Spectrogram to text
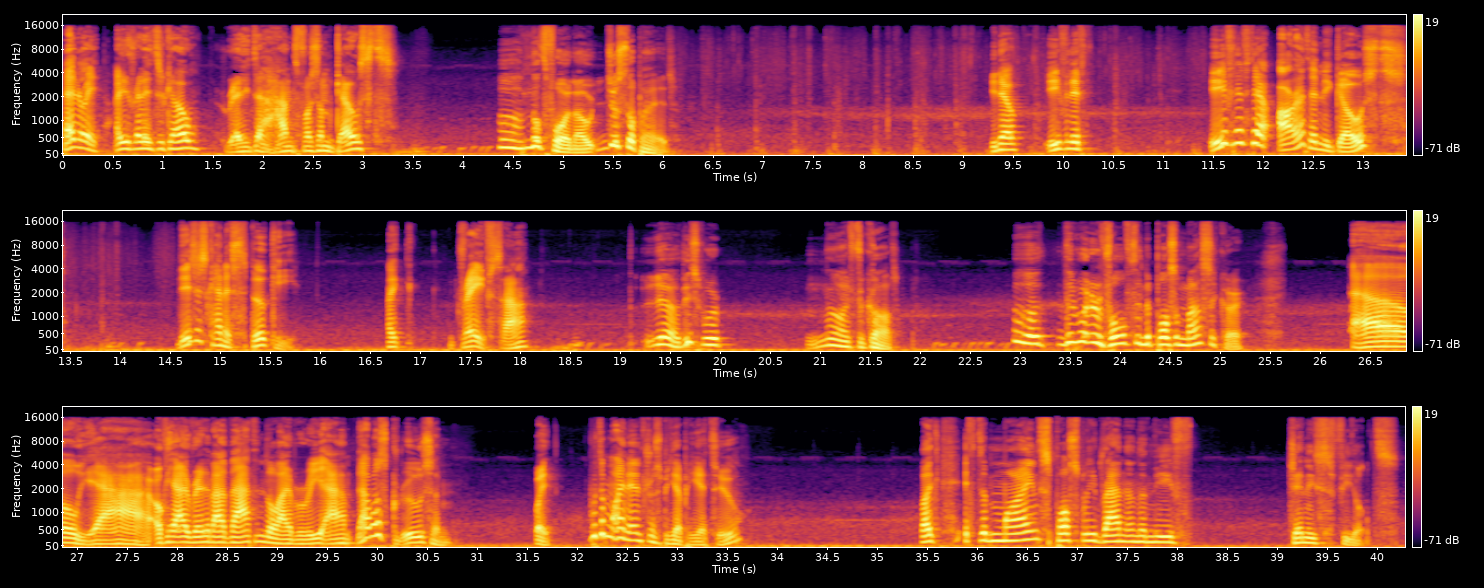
Anyway, are you ready to go? Ready to hunt for some ghosts? Oh, not far now, just up ahead. You know, even if even if there aren't any ghosts, this is kind of spooky. Like graves, huh? Yeah, these were. No, I forgot. Uh, they were involved in the Possum Massacre. Oh yeah. Okay, I read about that in the library. Um, that was gruesome. Wait, would the mine entrance be up here too? Like, if the mines possibly ran underneath Jenny's fields,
